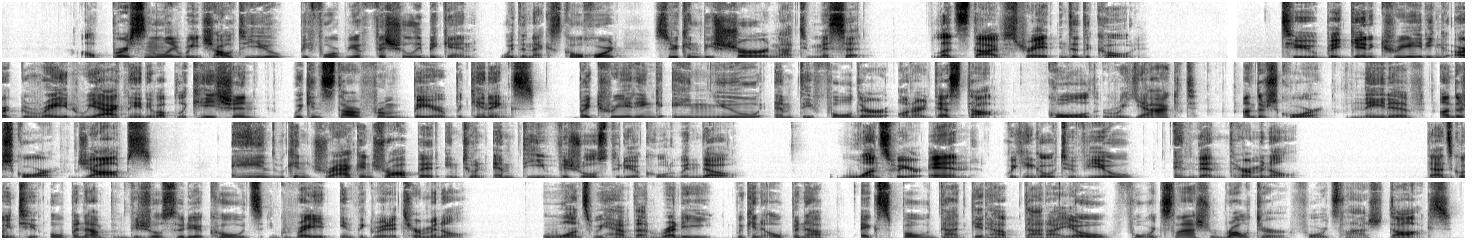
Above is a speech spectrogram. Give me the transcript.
I'll personally reach out to you before we officially begin with the next cohort so you can be sure not to miss it. Let's dive straight into the code. To begin creating our great React Native application, we can start from bare beginnings by creating a new empty folder on our desktop called React underscore native underscore jobs. And we can drag and drop it into an empty Visual Studio Code window. Once we are in, we can go to View and then terminal. That's going to open up Visual Studio Code's great integrated terminal. Once we have that ready, we can open up expo.github.io forward slash router forward slash docs.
